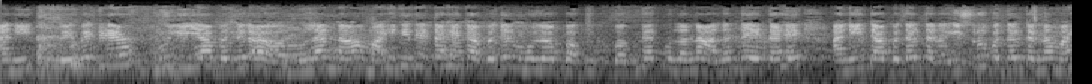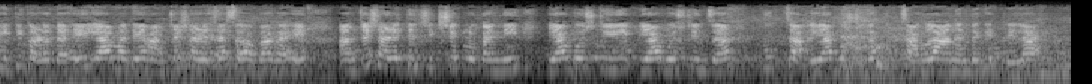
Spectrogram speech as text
आणि वेगवेगळ्या मुली याबद्दल मुलांना माहिती देत आहे. त्याबद्दल मुलं बघण्यात मुलांना आनंद येत आहे. आणि त्याबद्दल त्यांना इस्रो बद्दल त्यांना माहिती कळत आहे. यामध्ये आमच्या शाळेचा सहभाग आहे. आमच्या शाळेतील शिक्षक लोकांनी या गोष्टी या गोष्टींचा खूप या गोष्टीचा खूप चांगला आनंद घेतलेला आहे.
